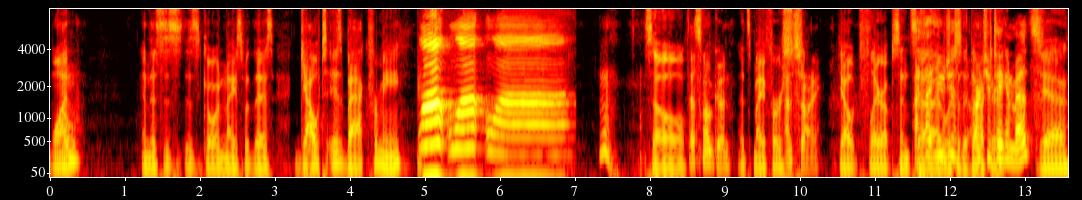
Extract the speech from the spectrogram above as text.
One, Oh. And this is is going nice with this. Gout is back for me. Wah, wah, wah. Hmm. So That's no good. that's my 1st I'm sorry. gout flare up since I uh, thought I you went just to the doctor. aren't you taking meds? Yeah.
